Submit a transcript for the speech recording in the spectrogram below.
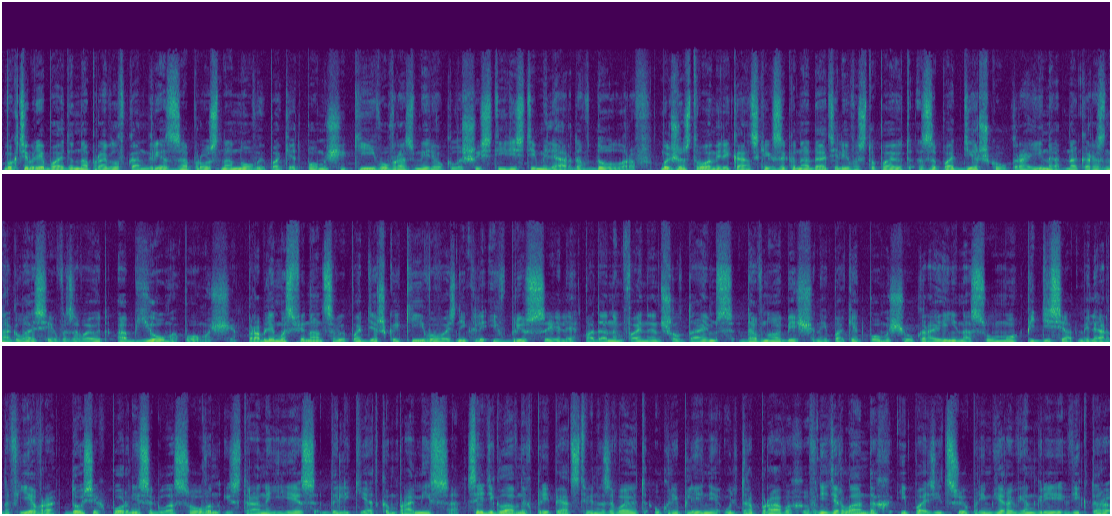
В октябре Байден направил в Конгресс запрос на новый пакет помощи Киеву в размере около 60 миллиардов долларов. Большинство американских законодателей выступают за поддержку Украины, однако разногласия вызывают объемы помощи. Проблемы с финансовой поддержкой Киева возникли и в Брюсселе. По данным Financial Times, давно обещанный пакет помощи Украине на сумму 50 миллиардов евро до сих пор не согласован, и страны ЕС далеки от компромисса. Среди главных препятствий называют укрепление ультраправых в Нидерландах и позицию премьера Венгрии Виктора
